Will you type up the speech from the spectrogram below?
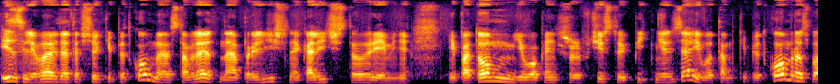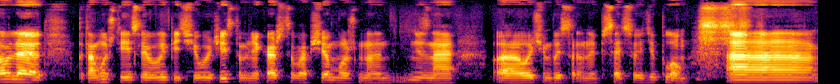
и заливают это все кипятком и оставляют на приличное количество времени. И потом его, конечно в чистую пить нельзя, его там кипятком разбавляют, потому что если выпить его чисто, мне кажется, вообще можно, не знаю, а, очень быстро написать свой диплом. А,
